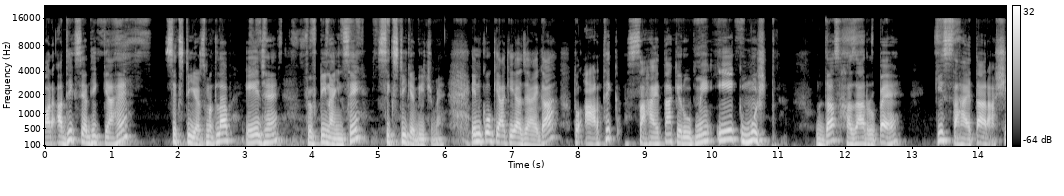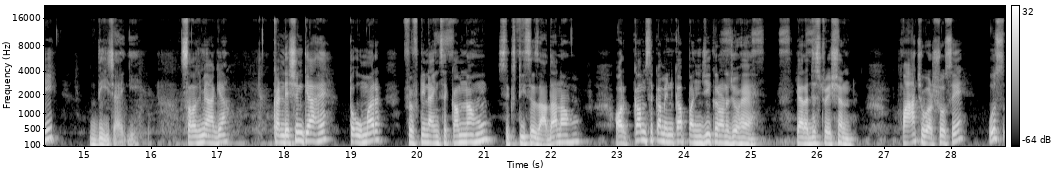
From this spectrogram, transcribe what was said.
और अधिक से अधिक क्या है? सिक्सटी ईयर्स मतलब एज है फिफ्टी नाइन से सिक्सटी के बीच में। इनको क्या किया जाएगा? तो आर्थिक सहायता के रूप में एक मुश्त दस हज़ार रुपये की सहायता राशि दी जाएगी। समझ में आ गया? कंडीशन क्या है? तो उम्र 59 से कम ना हो 60 से ज़्यादा ना हो और कम से कम इनका पंजीकरण जो है या रजिस्ट्रेशन पाँच वर्षों से उस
